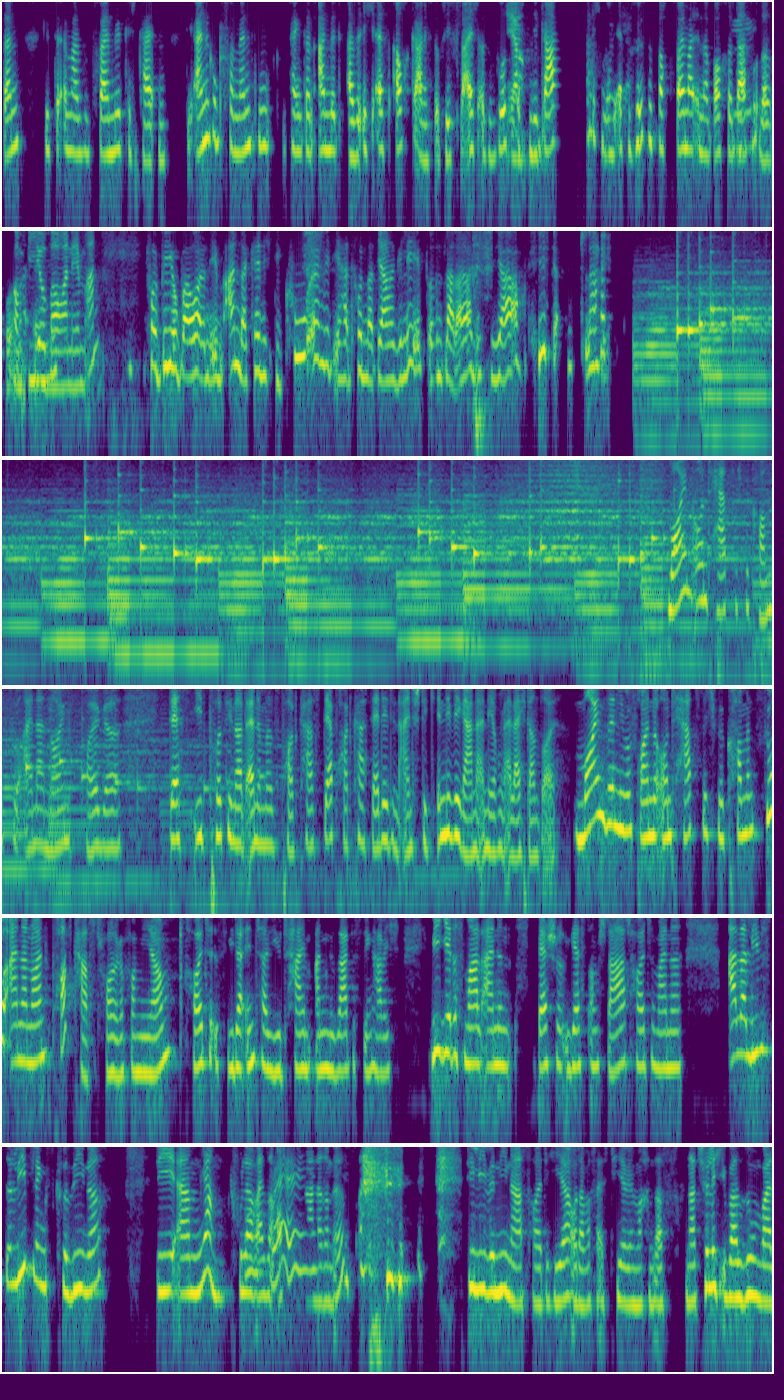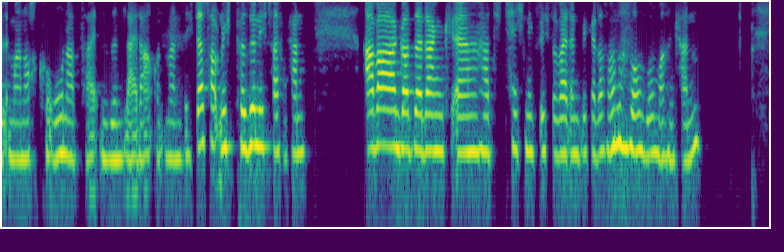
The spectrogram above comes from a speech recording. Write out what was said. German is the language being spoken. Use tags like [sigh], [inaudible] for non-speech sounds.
dann gibt's ja immer so zwei Möglichkeiten. Die eine Gruppe von Menschen fängt dann an mit, also ich esse auch gar nicht so viel Fleisch, also Wurst Ja. essen wir gar nicht mehr. Wir essen höchstens noch zweimal in der Woche das Mhm. oder so. Vom ne? Biobauer nebenan. [laughs] Vom Biobauer nebenan, da kenne ich die Kuh irgendwie, die hat 100 Jahre gelebt und lalala. Ich so, ja, okay, [laughs] alles klar. Moin und herzlich willkommen zu einer neuen Folge des Eat Pussy Not Animals Podcast, der Podcast, der dir den Einstieg in die vegane Ernährung erleichtern soll. Moin, sind liebe Freunde und herzlich willkommen zu einer neuen Podcast-Folge von mir. Heute ist wieder Interview-Time angesagt, deswegen habe ich wie jedes Mal einen Special Guest am Start. Heute meine allerliebste Lieblingscousine, die ähm, ja coolerweise auch Hooray. Veganerin ist. [laughs] Die liebe Nina ist heute hier, oder was heißt hier? Wir machen das natürlich über Zoom, weil immer noch Corona-Zeiten sind leider und man sich deshalb nicht persönlich treffen kann. Aber Gott sei Dank äh, hat Technik sich so weit entwickelt, dass man [laughs] das auch so machen kann.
